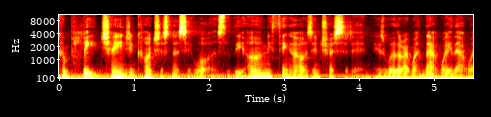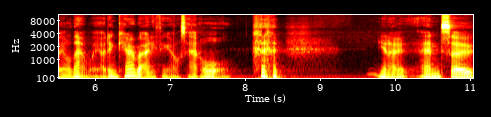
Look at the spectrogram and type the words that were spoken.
complete change in consciousness it was that the only thing I was interested in is whether I went that way, that way, or that way. I didn't care about anything else at all. you know, and so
